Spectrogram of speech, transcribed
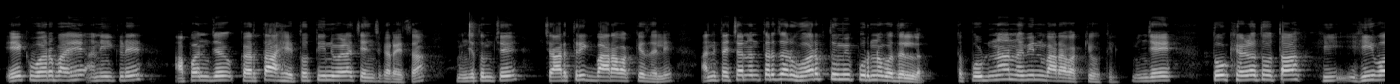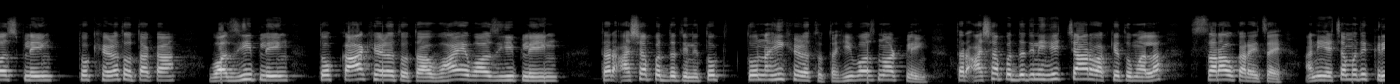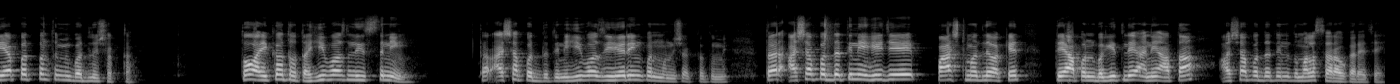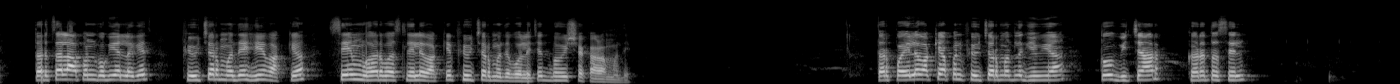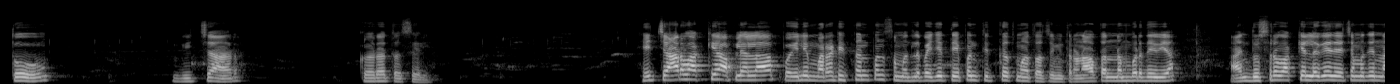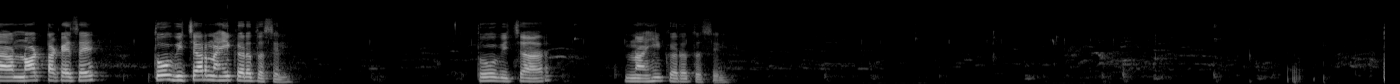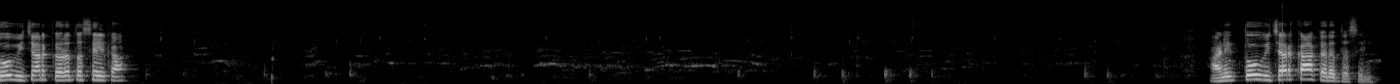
एक वर्ब आहे आणि इकडे आपण जे करता आहे तो तीन वेळा चेंज करायचा. म्हणजे तुमचे चार त्रिक बारा वाक्य झाले. आणि त्याच्यानंतर जर वर्ब तुम्ही पूर्ण बदललं तर पुन्हा नवीन बारा वाक्य होतील. म्हणजे तो खेळत होता ही ही वॉज प्लेईंग तो खेळत होता का? वॉज ही प्लेईंग तो का खेळत होता? व्हाय वॉज ही प्लेईंग तर अशा पद्धतीने तो तो नाही खेळत होता. ही वॉज नॉट प्लेईंग तर अशा पद्धतीने हे चार वाक्य तुम्हाला सराव करायचा आहे. आणि याच्यामध्ये क्रियापद पण तुम्ही बदलू शकता. तो ऐकत होता. ही वॉज लिसनिंग तर अशा पद्धतीने ही वॉज हिअरिंग पण म्हणू शकता तुम्ही. तर अशा पद्धतीने हे जे पास्टमधले वाक्य आहेत ते आपण बघितले आणि आता अशा पद्धतीने तुम्हाला सराव करायचा आहे. तर चला आपण बघूया लगेच फ्युचरमध्ये हे वाक्य सेम वर बसलेले वाक्य फ्युचरमध्ये बोलायचे आहेत भविष्य काळामध्ये. तर पहिलं वाक्य आपण फ्युचरमधलं घेऊया. तो विचार करत असेल. तो विचार करत असेल. हे चार वाक्य आपल्याला पहिले मराठीतून पण समजलं पाहिजे. ते पण तितकंच महत्त्वाचं मित्रांनो. आता नंबर देऊया. आणि दुसरं वाक्य लगेच याच्यामध्ये ना नॉट टाकायचं आहे. तो विचार नाही करत असेल. तो विचार नाही करत असेल. तो विचार करत असेल का? आणि तो विचार का करत असेल?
